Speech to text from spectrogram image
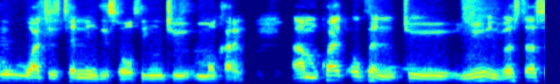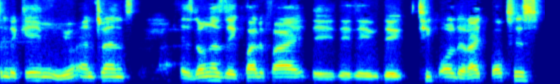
what is turning this whole thing into mockery. I'm quite open to new investors in the game, new entrants. As long as they qualify, they, they, they, they tick all the right boxes,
